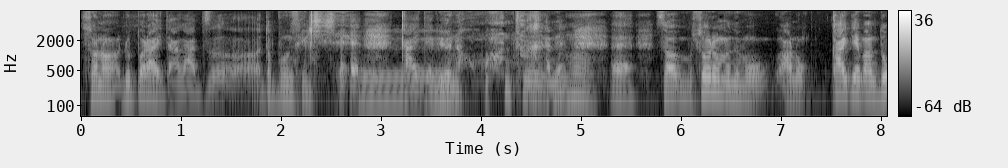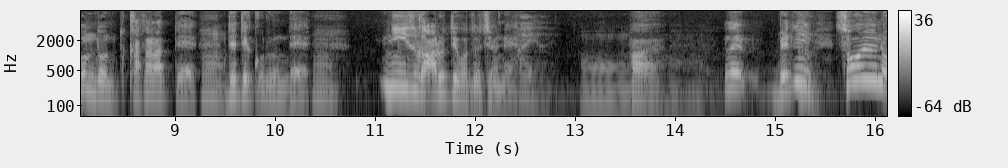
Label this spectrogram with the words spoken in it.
そのルポライターがずーっと分析して書いてるような 本とかね、えーそれもでもあの改訂版どんどん重なってうん。出てくるんで、うん。ニーズがあるということですよね。はいはい。うんはい、で別にそういうの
